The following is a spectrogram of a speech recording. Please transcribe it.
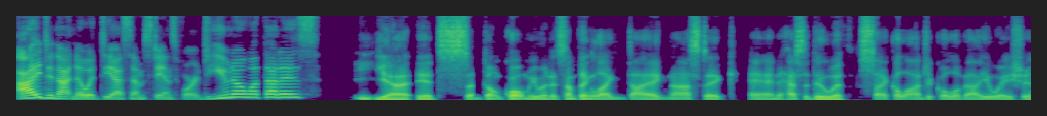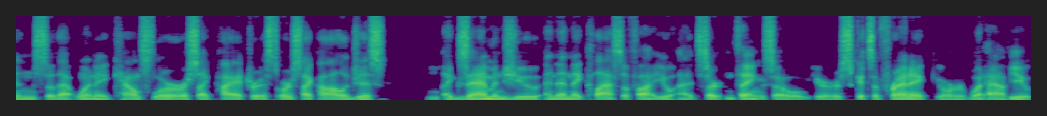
I did not know what DSM stands for. Do you know what that is? Yeah, it's, don't quote me, but it's something like diagnostic and it has to do with psychological evaluation so that when a counselor or psychiatrist or psychologist examines you and then they classify you at certain things. So you're schizophrenic or what have you.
